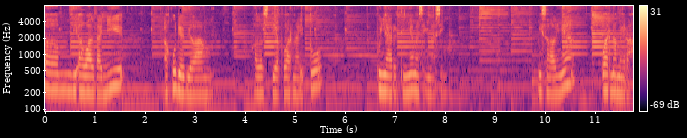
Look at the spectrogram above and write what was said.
Um, di awal tadi aku udah bilang kalau setiap warna itu punya artinya masing-masing. Misalnya warna merah.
